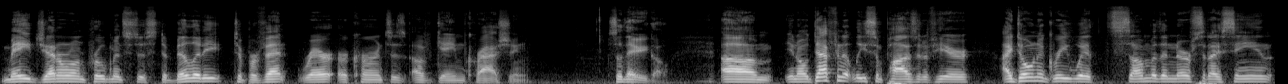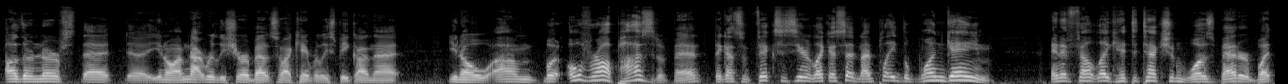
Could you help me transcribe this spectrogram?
made general improvements to stability to prevent rare occurrences of game crashing. So there you go. Um, you know, definitely some positive here. I don't agree with some of the nerfs that I've seen. Other nerfs that uh, you know I'm not really sure about, so I can't really speak on that. You know, um, but overall positive, man. They got some fixes here. Like I said, and I played the one game, and it felt like hit detection was better. But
